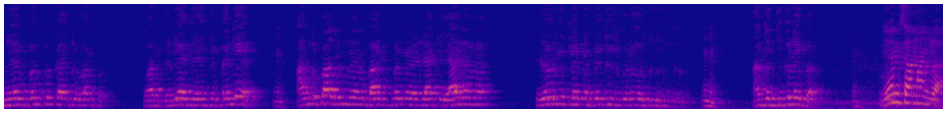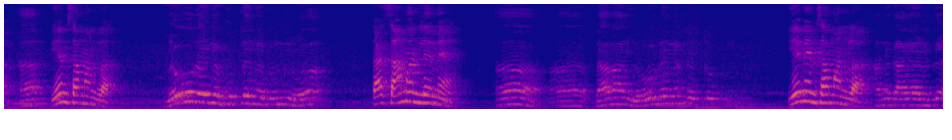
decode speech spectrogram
నేను పడుకుంటా వరకు వాడు తెలియదు చేసే పని ఉం. అందుకోసం నేను బాధపడిన లేకపోతే ఏడన్నా ఎవరిట్లన్నా పెట్టించుకుని వచ్చేసింది ఉం, అంత దిగులైపో ఉం. ఏం సామాన్లా ఏం సామాన్లా ఎవరైనా గుర్తైన ముందు కాదు సామాన్లేమే సామాన్ ఎవరైనా పెట్టు. ఏమేం సామాన్లా? అనకాయాలకే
